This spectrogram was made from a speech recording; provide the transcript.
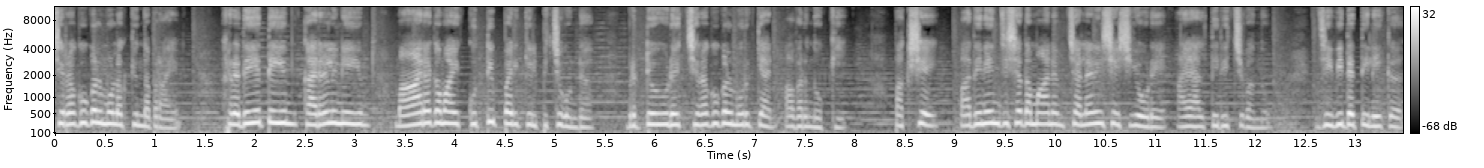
ചിറകുകൾ മുളയ്ക്കുന്ന പ്രായം. ഹൃദയത്തെയും കരളിനെയും മാരകമായി കുത്തിപ്പരിക്കേൽപ്പിച്ചുകൊണ്ട് ബ്രിട്ടോയുടെ ചിറകുകൾ മുറിക്കാൻ അവർ നോക്കി. പക്ഷേ പതിനഞ്ച് ശതമാനം ചലനശേഷിയോടെ അയാൾ തിരിച്ചു വന്നു. ജീവിതത്തിലേക്ക്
